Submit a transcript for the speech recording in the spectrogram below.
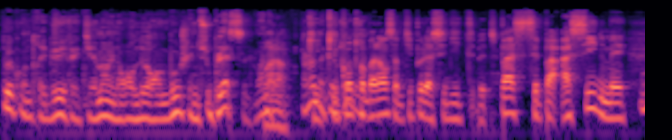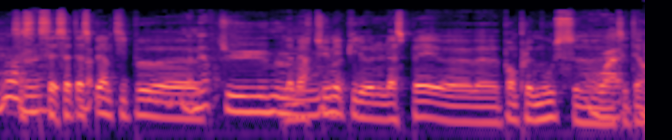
peut contribuer effectivement à une rondeur en bouche une souplesse. Voilà. Voilà, qui, contrebalance un petit peu l'acidité. C'est pas, c'est pas acide, mais Ouais, c'est ouais. c'est cet aspect un petit peu euh, L'amertume. l'amertume et puis l'aspect euh, pamplemousse, etc.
